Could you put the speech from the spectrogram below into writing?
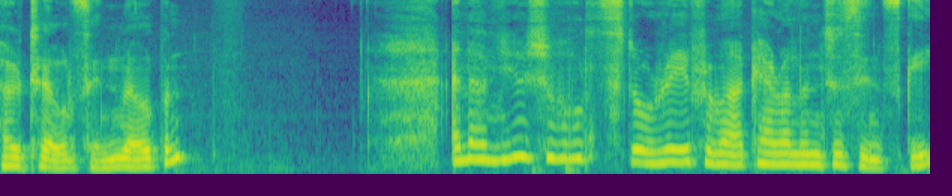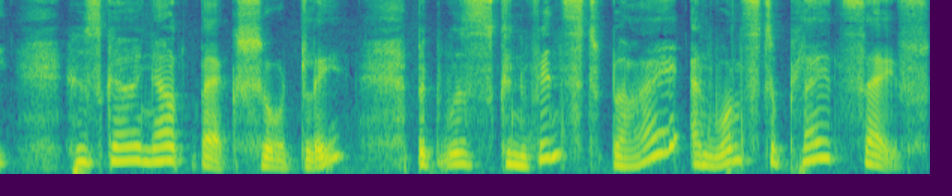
hotels in Melbourne. An unusual story from our Carolyn Jasinski, who's going outback shortly, but was convinced by and wants to play it safe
